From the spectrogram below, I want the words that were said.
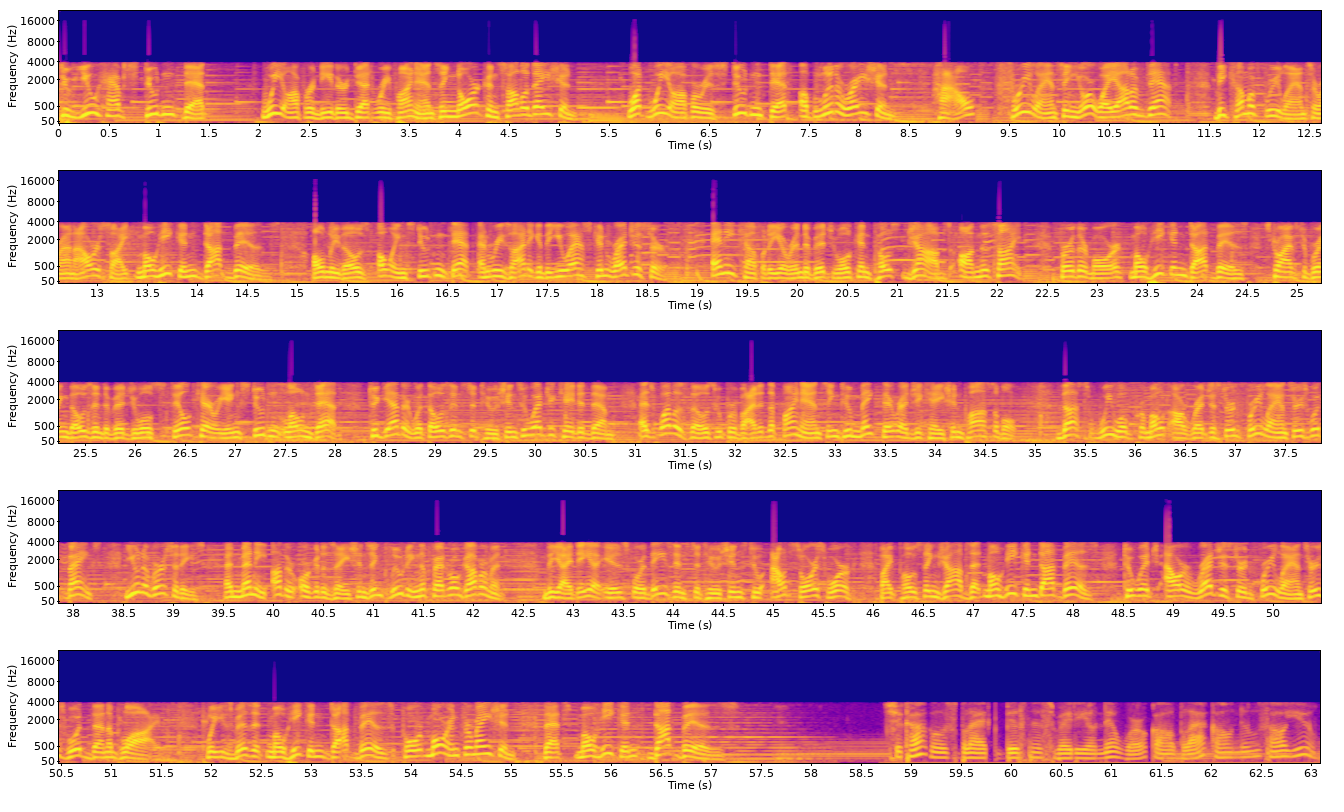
Do you have student debt? We offer neither debt refinancing nor consolidation. What we offer is student debt obliteration. How? Freelancing your way out of debt. Become a freelancer on our site, mohican.biz. Only those owing student debt and residing in the U.S. can register. Any company or individual can post jobs on the site. Furthermore, Mohican.biz strives to bring those individuals still carrying student loan debt together with those institutions who educated them, as well as those who provided the financing to make their education possible. Thus, we will promote our registered freelancers with banks, universities, and many other organizations, including the federal government. The idea is for these institutions to outsource work by posting jobs at Mohican.biz, to which our registered freelancers would then apply. Please visit Mohican.biz for more information. That's Mohican.biz. Chicago's Black Business Radio Network, all black, all news, all you.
